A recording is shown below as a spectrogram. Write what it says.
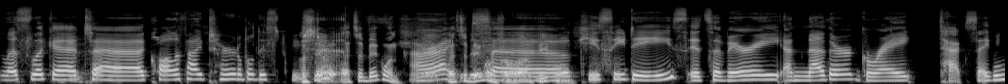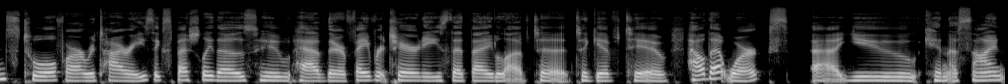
Let's look at uh, qualified charitable distribution. Let's do it. That's a big one. All right. That's a big so, one for a lot of people. QCDs, it's a very another great tax savings tool for our retirees, especially those who have their favorite charities that they love to, to give to. How that works uh, you can assign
